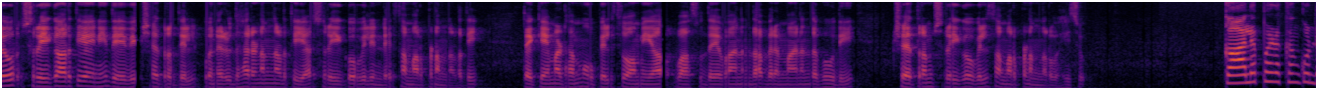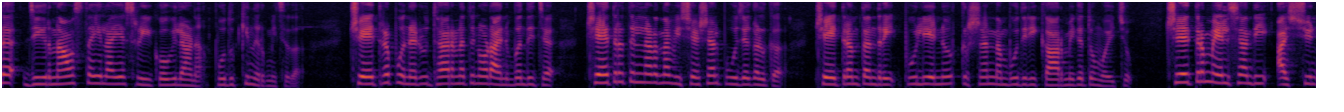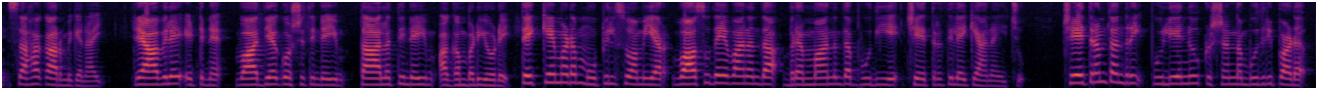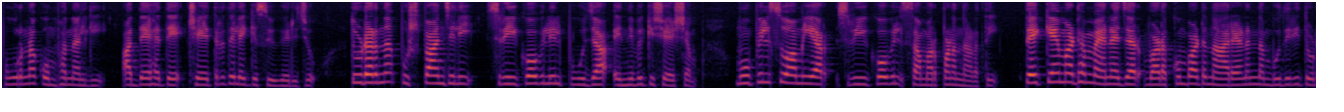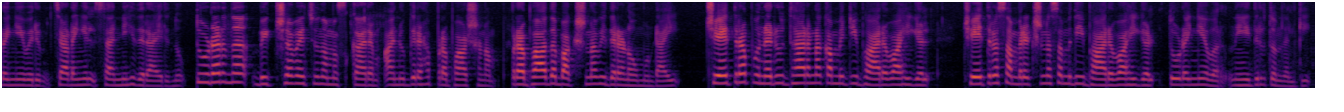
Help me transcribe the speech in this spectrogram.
പേരൂർ ശ്രീകാർത്തിയായനി ദേവീക്ഷേത്രത്തിൽ പുനരുദ്ധാരണം നടത്തിയ ശ്രീകോവിലിന്റെ സമർപ്പണം നടത്തി. തെക്കേമഠം മൂപ്പിൽ സ്വാമിയാർ വാസുദേവാനന്ദ ബ്രഹ്മാനന്ദഭൂതി ക്ഷേത്രം ശ്രീകോവിൽ സമർപ്പണം നിർവഹിച്ചു. കാലപ്പഴക്കം കൊണ്ട് ജീർണാവസ്ഥയിലായ ശ്രീകോവിലാണ് പുതുക്കി നിർമ്മിച്ചത്. ക്ഷേത്ര പുനരുദ്ധാരണത്തിനോടനുബന്ധിച്ച് ക്ഷേത്രത്തിൽ നടന്ന വിശേഷാൽ പൂജകൾക്ക് ക്ഷേത്രം തന്ത്രി പുലിയന്നൂർ കൃഷ്ണൻ നമ്പൂതിരി കാർമ്മികത്വം വഹിച്ചു. ക്ഷേത്രം മേൽശാന്തി അശ്വിൻ സഹകാർമ്മികനായി. രാവിലെ എട്ടിന് വാദ്യാഘോഷത്തിന്റെയും താലത്തിന്റെയും അകമ്പടിയോടെ തെക്കേമഠം മൂപ്പിൽ സ്വാമിയാർ വാസുദേവാനന്ദ ബ്രഹ്മാനന്ദ ഭൂതിയെ ക്ഷേത്രത്തിലേക്ക് ആനയിച്ചു. ക്ഷേത്രം തന്ത്രി പുലിയന്നൂർ കൃഷ്ണൻ നമ്പൂതിരിപ്പാട് പൂർണ കുംഭം നൽകി അദ്ദേഹത്തെ ക്ഷേത്രത്തിലേക്ക് സ്വീകരിച്ചു. തുടർന്ന് പുഷ്പാഞ്ജലി ശ്രീകോവിലിൽ പൂജ എന്നിവയ്ക്കു ശേഷം മൂപ്പിൽ സ്വാമിയാർ ശ്രീകോവിൽ സമർപ്പണം നടത്തി. തെക്കേമഠം മാനേജർ വടക്കുംപാട്ട് നാരായണൻ നമ്പൂതിരി തുടങ്ങിയവരും ചടങ്ങിൽ സന്നിഹിതരായിരുന്നു. തുടർന്ന് ഭിക്ഷ വെച്ചു നമസ്കാരം അനുഗ്രഹ പ്രഭാഷണം പ്രഭാത ഭക്ഷണ വിതരണവും ഉണ്ടായി ക്ഷേത്ര പുനരുദ്ധാരണ കമ്മിറ്റി ഭാരവാഹികൾ ക്ഷേത്ര സംരക്ഷണ സമിതി ഭാരവാഹികൾ തുടങ്ങിയവർ നേതൃത്വം നൽകി.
